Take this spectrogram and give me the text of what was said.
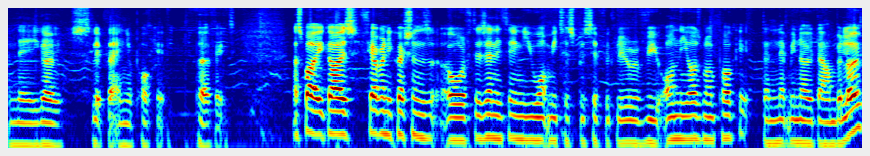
and there you go slip that in your pocket. Perfect. That's about it guys. If you have any questions or if there's anything you want me to specifically review on the Osmo Pocket then let me know down below.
